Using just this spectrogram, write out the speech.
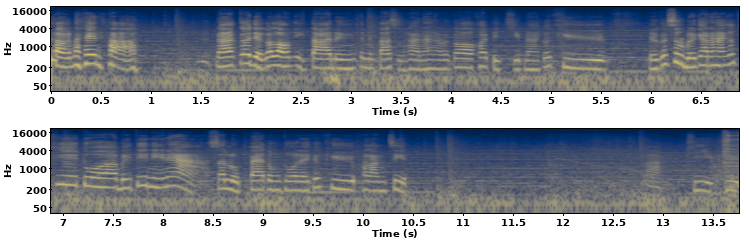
อยากได้ดาบนะก็เดี๋ยวก็ลองอีกตาหนึ่งจะเป็นตาสุดท้ายนะครับแล้วก็ค่อยปิดคลิปนะก็คือเดี๋ยวก็สรุปเลยกันนะฮะก็คือตัว ability นี้เนี่ย สรุปแปลตรงตัวเลยก็คือพลังจิตอะพี่พี่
